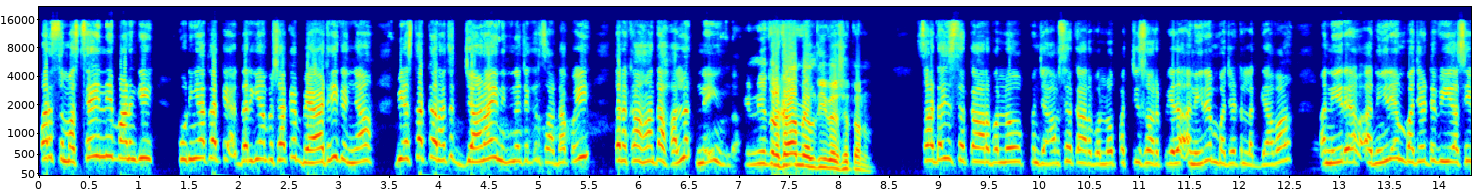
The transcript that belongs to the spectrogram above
ਪਰ ਸਮੱਸਿਆ ਹੀ ਨਹੀਂ ਬਣ ਗਈ। ਕੁੜੀਆਂ ਤਾਂ ਦਰੀਆਂ ਵਿਛਾ ਕੇ ਬੈਠ ਹੀ ਗਈਆਂ ਵੀ ਇਸ ਤਾਂ ਘਰਾਂ 'ਚ ਜਾਣਾ ਹੀ ਨਹੀਂ ਜਿੰਨਾ ਚਿਰ ਸਾਡਾ ਕੋਈ ਤਨਖਾਹਾਂ ਦਾ ਹੱਲ ਨਹੀਂ ਹੁੰਦਾ। ਕਿੰਨੀ ਤਨਖਾਹ ਮਿਲਦੀ ਵੈਸੇ ਤੁਹਾਨੂੰ? ਸਾਡਾ ਜੀ ਸਰਕਾਰ ਵੱਲੋਂ ਪੰਜਾਬ ਸਰਕਾਰ ਵੱਲੋਂ 2500 ਰੁਪਏ ਦਾ ਅਨੀਰਮ ਬਜਟ ਲੱਗਿਆ ਵਾ। ਅਨੀਰ ਅਨੀਰਮ ਬਜਟ ਵੀ ਅਸੀਂ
